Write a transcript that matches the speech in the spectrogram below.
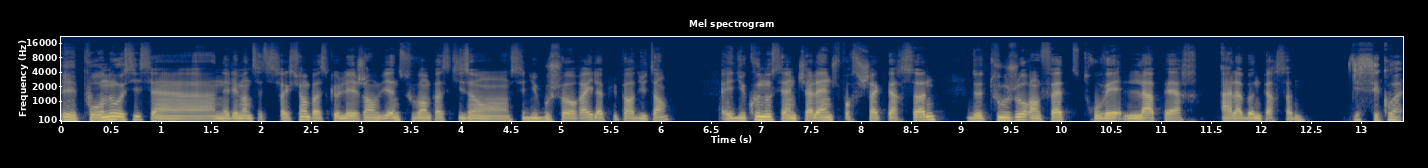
Et pour nous aussi c'est un, élément de satisfaction parce que les gens viennent souvent parce qu'ils ont c'est du bouche à oreille la plupart du temps. Et du coup nous c'est un challenge pour chaque personne de toujours en fait trouver la paire à la bonne personne. Et c'est quoi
